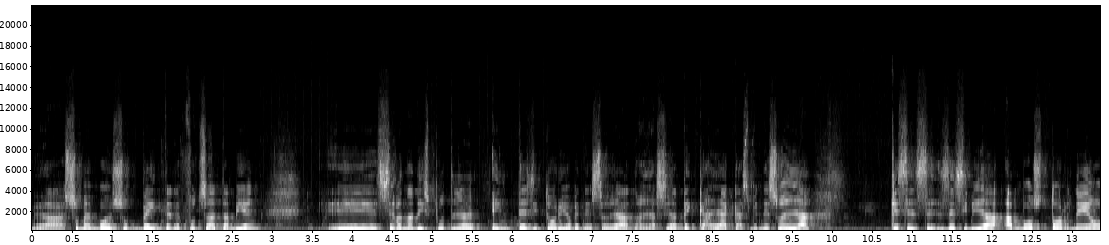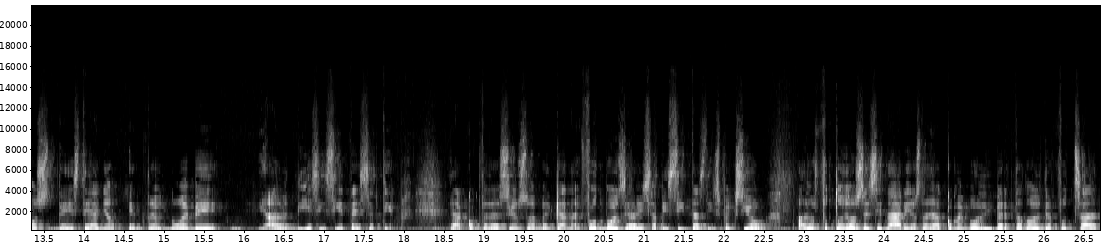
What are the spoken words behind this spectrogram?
de la Sumenbol Sub-20 de Futsal también se van a disputar en territorio venezolano, en la ciudad de Caracas, Venezuela que se, recibirá ambos torneos de este año entre el 9 al 17 de septiembre. La Confederación Sudamericana de Fútbol realiza visitas de inspección a los futuros escenarios de la Comenbol Libertadores de Futsal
